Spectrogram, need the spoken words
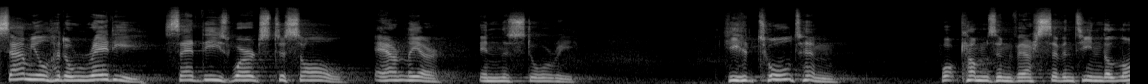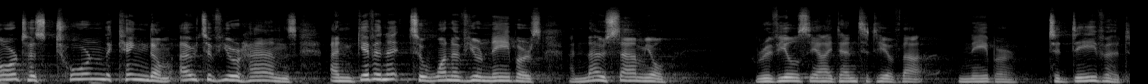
Samuel had already said these words to Saul earlier in the story. He had told him what comes in verse 17 The Lord has torn the kingdom out of your hands and given it to one of your neighbors. And now Samuel reveals the identity of that neighbor to David.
